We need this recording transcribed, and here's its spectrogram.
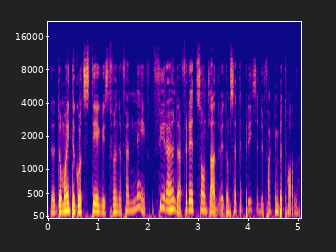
De, de har inte gått stegvis 205, nej 400 för det är ett sånt land, vet, de sätter priset du fucking betalar.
